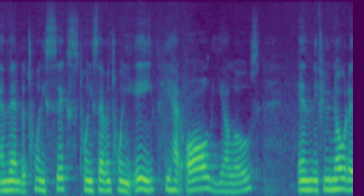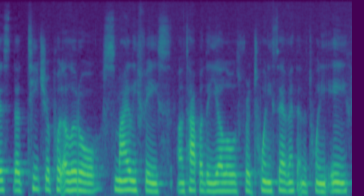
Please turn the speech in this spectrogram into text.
and then the 26th, 27th, 28th, he had all yellows. And if you notice, the teacher put a little smiley face on top of the yellows for 27th and the 28th.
